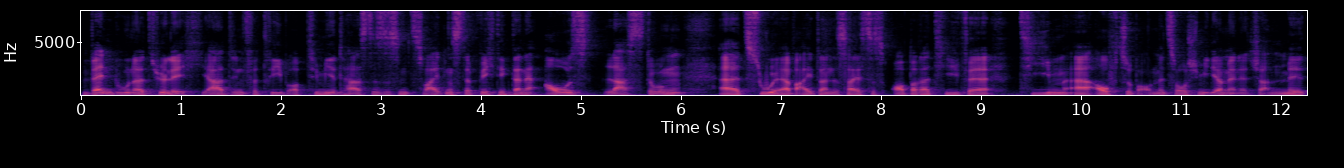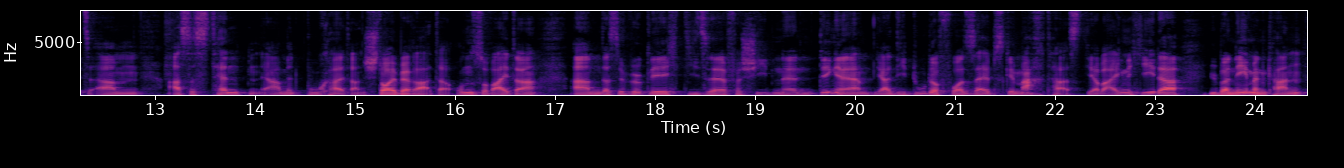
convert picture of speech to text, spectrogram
wenn du natürlich ja, den Vertrieb optimiert hast, ist es im zweiten Step wichtig, deine Auslastung äh, zu erweitern. Das heißt, das operative Team äh, aufzubauen mit Social Media Managern, mit ähm, Assistenten, ja, mit Buchhaltern, Steuerberater und so weiter, ähm, dass ihr wirklich diese verschiedenen Dinge, ja, die du davor selbst gemacht hast, die aber eigentlich jeder übernehmen kann,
